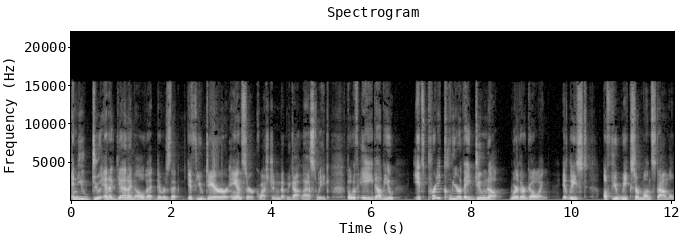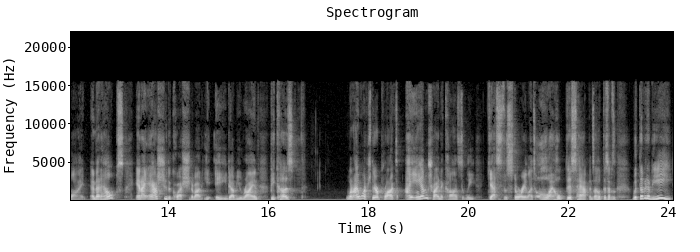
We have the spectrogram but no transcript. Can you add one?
and you do. And again, I know that there was that if you dare answer question that we got last week, but with AEW, it's pretty clear they do know where they're going. At least a few weeks or months down the line. And that helps. And I asked you the question about AEW, Ryan, because when I watch their product, I am trying to constantly guess the storylines. Oh, I hope this happens. I hope this happens. With WWE,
